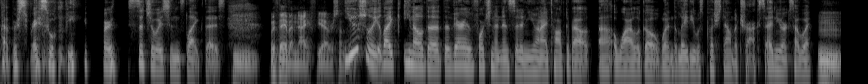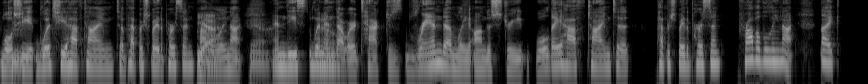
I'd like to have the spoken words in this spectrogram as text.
pepper sprays will be for situations like this. Hmm. If they have a knife, yeah, or something. Usually, like you know, the the very unfortunate incident you and I talked about uh, a while ago when the lady was pushed down the tracks at New York subway. Hmm, Will hmm, she? Would she have time to pepper spray the person? Yeah. Probably not. Yeah. And these women No. that were attacked just randomly on the street, will they have time to pepper spray the person? Probably not. Like,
